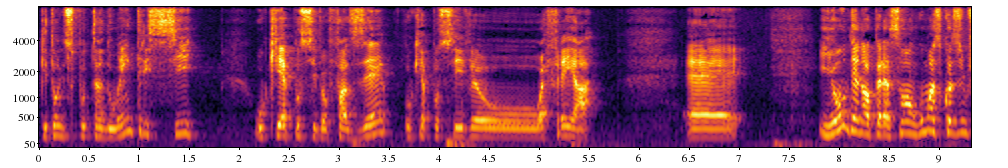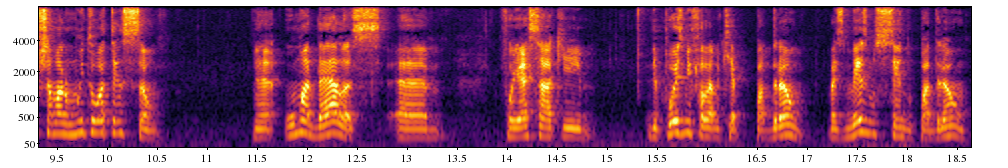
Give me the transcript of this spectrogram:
que estão disputando entre si o que é possível fazer, o que é possível é frear. É... E ontem na operação, algumas coisas me chamaram muito a atenção. É, uma delas é, foi essa que depois me falaram que é padrão, mas mesmo sendo padrão,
